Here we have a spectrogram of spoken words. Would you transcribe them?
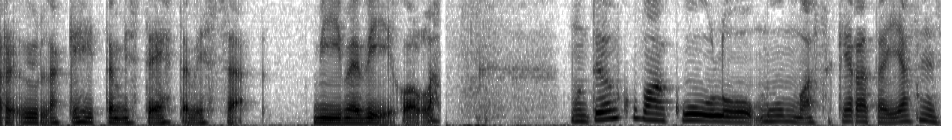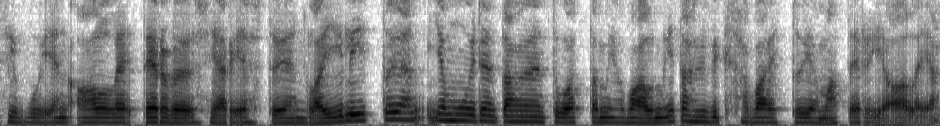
ryllä kehittämistehtävissä viime viikolla. Mun työnkuvaan kuuluu muun muassa kerätä jäsensivujen alle terveysjärjestöjen, lajiliittojen ja muiden tahojen tuottamia valmiita hyviksi havaittuja materiaaleja.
